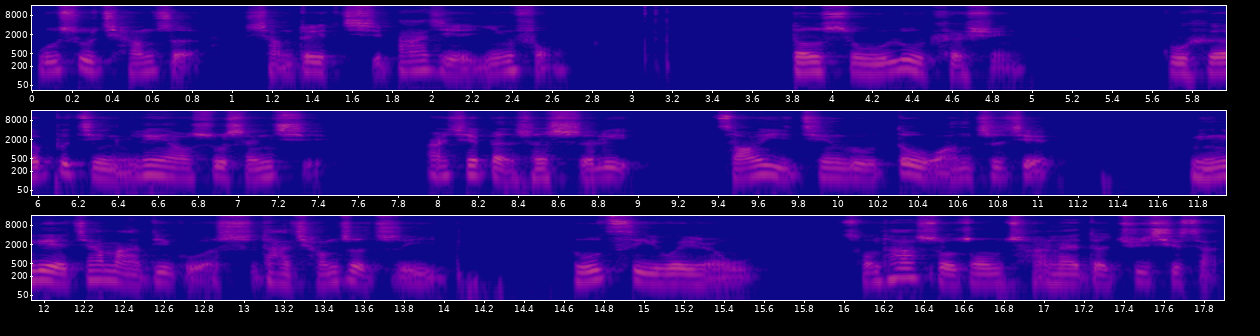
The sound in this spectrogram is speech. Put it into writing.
无数强者想对其巴结迎逢，都是无路可寻。古河不仅炼药术神奇，而且本身实力早已进入斗王之界，名列加玛帝国十大强者之一。如此一位人物，从他手中传来的聚气散，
